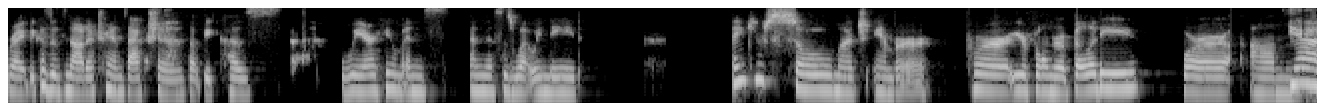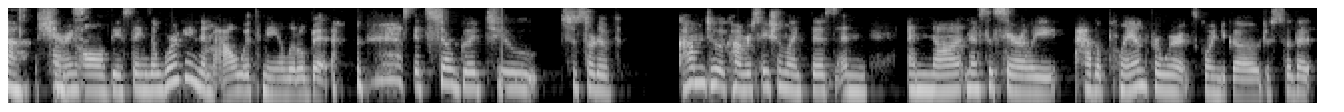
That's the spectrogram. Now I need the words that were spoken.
right because it's not a transaction but because we are humans and this is what we need thank you so much amber for your vulnerability for um yeah sharing thanks. all of these things and working them out with me a little bit it's so good to to sort of come to a conversation like this and and not necessarily have a plan for where it's going to go just so that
